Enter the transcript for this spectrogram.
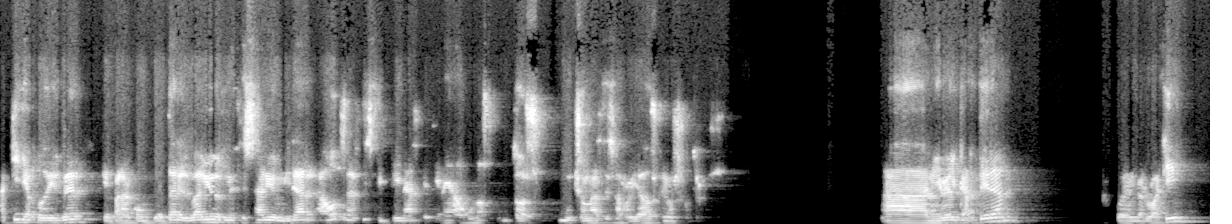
Aquí ya podéis ver que para completar el value es necesario mirar a otras disciplinas que tienen algunos puntos mucho más desarrollados que nosotros. A nivel cartera, pueden verlo aquí,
